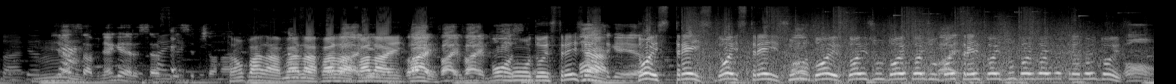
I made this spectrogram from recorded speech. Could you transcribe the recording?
sabe. Hum. Já sabe, né, Guerreiro? Me Sei. decepcionar. Então vai lá, vai lá, vai lá, vai lá, hein? Vai, Vai. vai, mostra. Um, dois, três, já. Dois, três, dois, três, um, dois, dois, um, dois, dois, um, dois, três, dois, um, dois, dois, dois, três, dois, dois. Bom.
